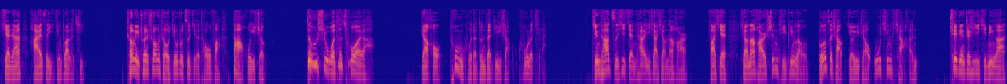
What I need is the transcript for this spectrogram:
显然孩子已经断了气。程立春双手揪住自己的头发，大呼一声：“都是我的错呀！”然后痛苦的蹲在地上哭了起来。警察仔细检查了一下小男孩，发现小男孩身体冰冷，脖子上有一条乌青卡痕，确定这是一起命案。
